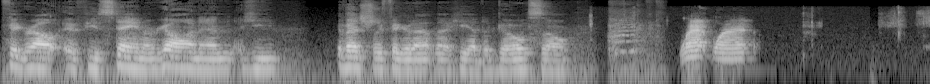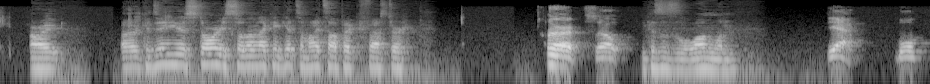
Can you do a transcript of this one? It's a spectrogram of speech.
figure out if he's staying or going, and he eventually figured out that he had to go. So, Wah, wah. all right, uh, continue your story so then I can get to my topic faster All right, so because this is a long one. yeah, well,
